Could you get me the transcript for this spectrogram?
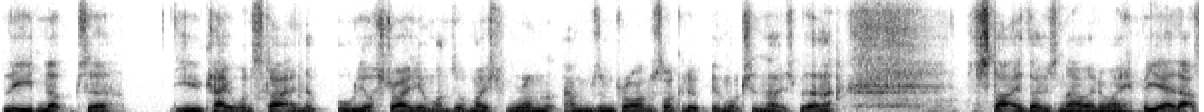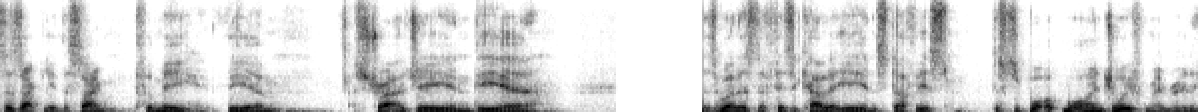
leading up to the UK one starting that all the Australian ones or most of them were on Amazon Prime, so I could have been watching those. But uh, started those now anyway. But yeah, that's exactly the same for me. The um, strategy and the uh, as well as the physicality and stuff. It's just what what I enjoy from it really.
